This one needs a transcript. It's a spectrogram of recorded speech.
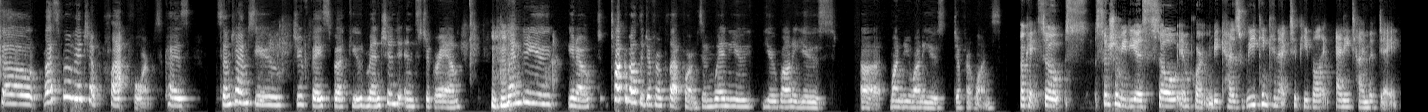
so let's move into platforms because sometimes you do Facebook. You mentioned Instagram. Mm-hmm. When do you, you know, talk about the different platforms and when you you want to use uh, when you want to use different ones? Okay, so s- social media is so important because we can connect to people at any time of day,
